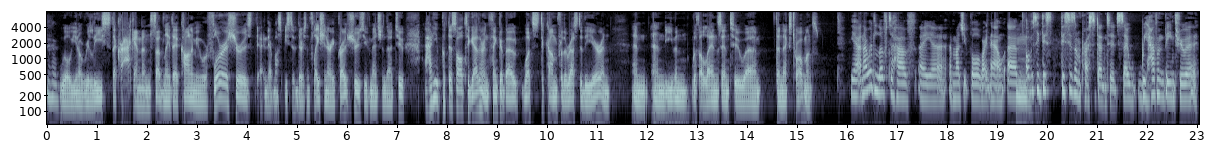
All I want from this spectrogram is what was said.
mm-hmm. will you know release the kraken and suddenly the economy will flourish, or is there must be there's inflationary pressures? You've mentioned that too. How do you put this all together and think about what's to come for the rest of the year and and and even with a lens into um, the next twelve months? Yeah, and I would love to have a uh, a magic ball right now. Um, mm. Obviously, this this is unprecedented, so we haven't been through a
